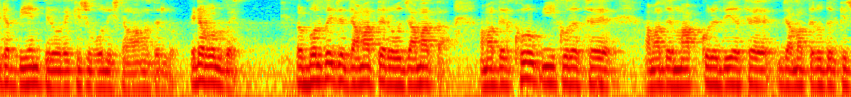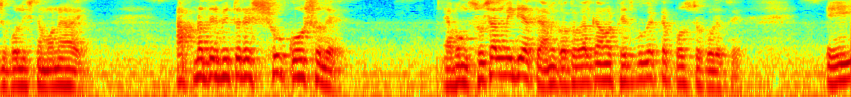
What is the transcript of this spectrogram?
এটা বিএনপির, ওরে কিছু বলিস না আমাদের লোক। এটা বলবে। বলবে যে জামাতের, ও জামাত আমাদের খুব ই করেছে, আমাদের মাফ করে দিয়েছে, জামাতের ওদের কিছু বলিস না মনে হয়? আপনাদের ভিতরে সুকৌশলে এবং সোশ্যাল মিডিয়াতে, আমি গতকালকে আমার ফেসবুকে একটা পোস্টও করেছে। এই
